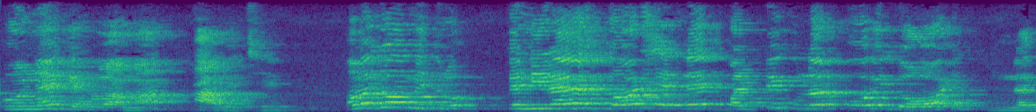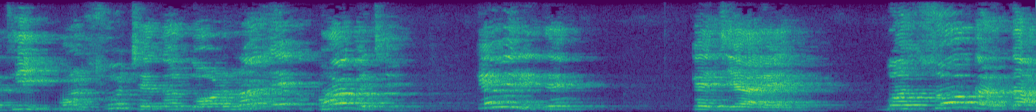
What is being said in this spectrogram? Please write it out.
કોને કહેવામાં આવે છે? હવે જો મિત્રો કે નિરાયસ દોડ એટલે પર્ટિક્યુલર કોઈ દોડ નથી. પણ શું છે? તો દોડના એક ભાગ છે. કેવી રીતે? કે જ્યારે 200 કરતા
